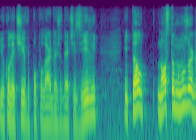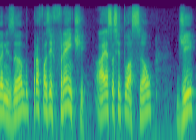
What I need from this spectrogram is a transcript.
e o coletivo popular da Judete Zilli. Então, nós estamos nos organizando para fazer frente a essa situação de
